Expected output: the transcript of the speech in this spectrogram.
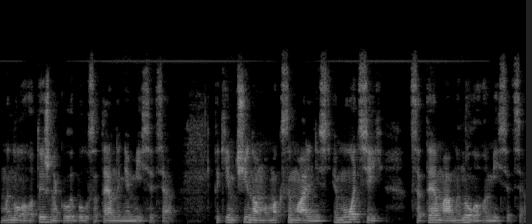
минулого тижня, коли було затемнення місяця. Таким чином, максимальність емоцій це тема минулого місяця.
